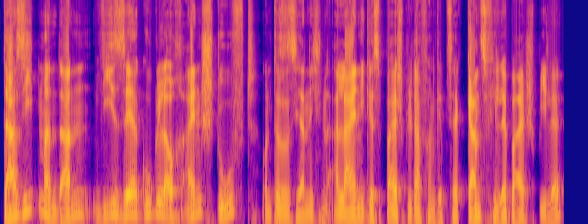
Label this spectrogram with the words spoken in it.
da sieht man dann, wie sehr Google auch einstuft, und das ist ja nicht ein alleiniges Beispiel, davon gibt es ja ganz viele Beispiele.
